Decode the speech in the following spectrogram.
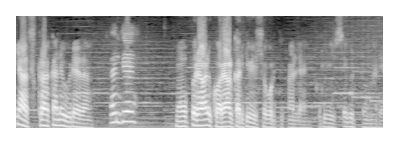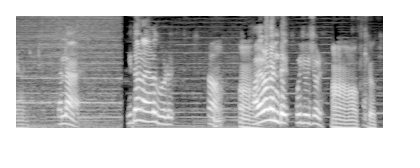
ഈ അസ്കാക്കാന്റെ വീട് ഏതാണ്? എന്തേ? മൂപ്പൊരാൾ കുറെ ആൾക്കാർക്ക് വിസ കൊടുത്തിരുന്നല്ലേ ഒരു വിസ കിട്ടുമെന്ന് അറിയാൻ വേണ്ടിട്ട് തന്നെ ഇതാണ് അയാളെ വീട്. ആ. അയാളോടുണ്ട്. പോയി ചോദിച്ചോളൂ. ആ ഓക്കെ ഓക്കെ.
